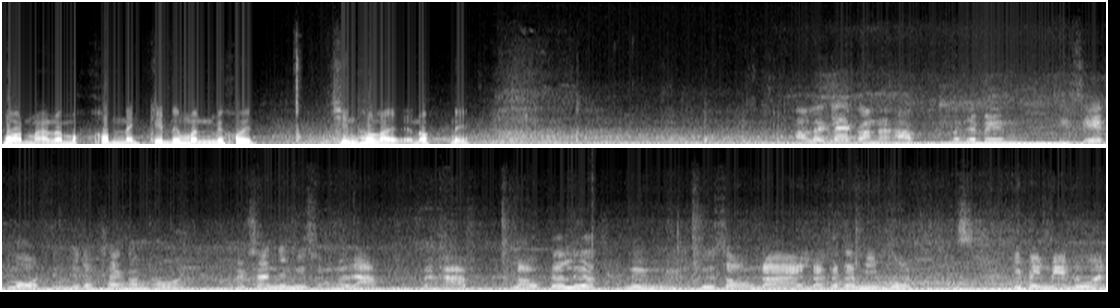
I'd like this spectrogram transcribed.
ปอร์ตมาแล้วมาคล่อมนักเก็ตเนี่ยมันไม่ค่อยชินเท่าไหร่เลยเนาะนี่เอาแรกๆก่อนนะครับ มันจะเป็น TCS Mode ก็คือ Traction Control Traction จะมี 2 ระดับนะครับ เราก็เลือก 1 หรือ 2 ได้ แล้วก็จะมีโหมดที่เป็นแมนนวล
